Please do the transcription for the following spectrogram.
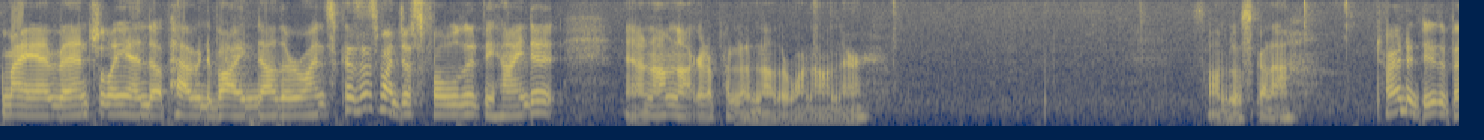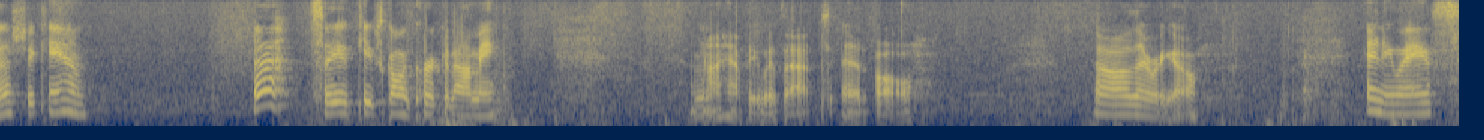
I might eventually end up having to buy another ones because this one just folded behind it and I'm not going to put another one on there. So I'm just going to try to do the best you can. Ah, see, it keeps going crooked on me. I'm not happy with that at all. Oh, there we go. Anyways,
